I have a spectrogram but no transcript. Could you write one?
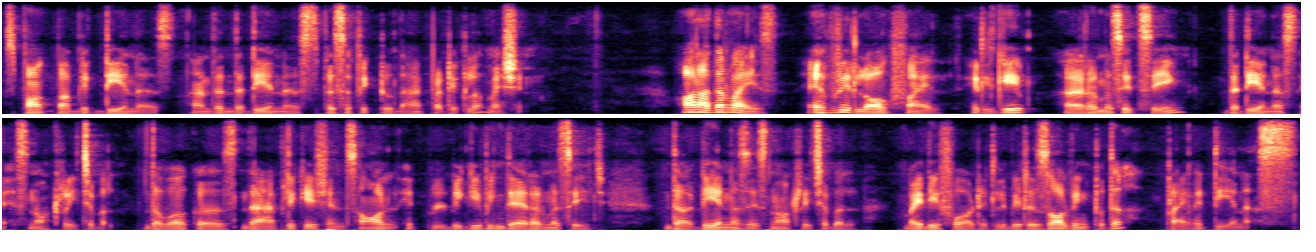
Spark public DNS and then the DNS specific to that particular machine. Or otherwise, every log file, it will give error message saying the DNS is not reachable. The workers, the applications, all it will be giving the error message the DNS is not reachable. By default, it will be resolving to the private DNS.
